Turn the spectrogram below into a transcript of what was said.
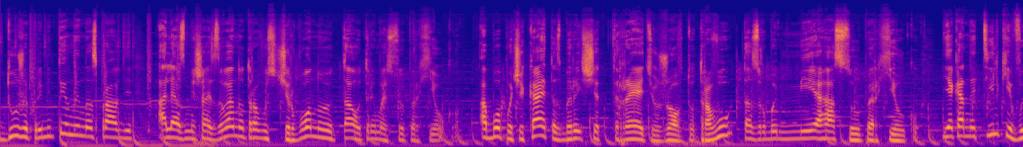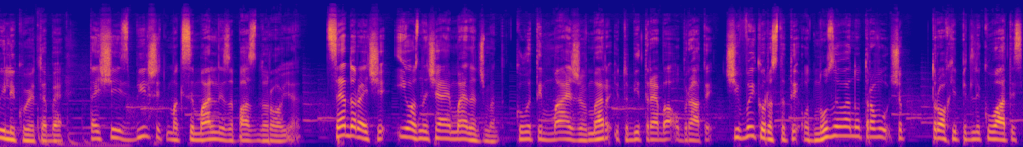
Дуже примітивний насправді, аля змішай зелену траву з червоною та отримай суперхілку. Або почекай та збери ще третю жовту траву та зроби мега суперхілку, яка не тільки вилікує тебе, та ще й збільшить максимальний запас здоров'я. Це, до речі, і означає менеджмент, коли ти майже вмер і тобі треба обрати, чи використати одну зелену траву, щоб трохи підлікуватись,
